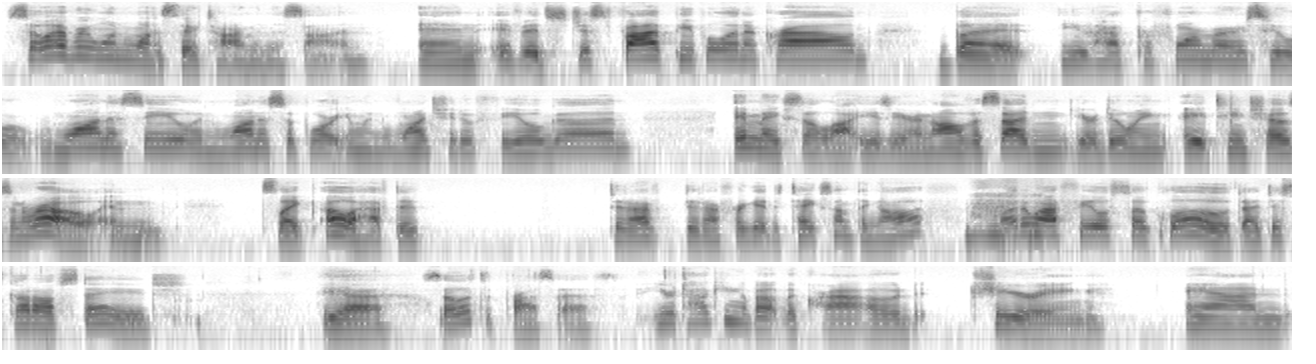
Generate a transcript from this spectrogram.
So everyone wants their time in the sun. And if it's just five people in a crowd, but you have performers who want to see you and want to support you and want you to feel good, it makes it a lot easier. And all of a sudden, you're doing 18 shows in a row, and mm-hmm. it's like, oh, I have to. Did I did I forget to take something off? Why do I feel so clothed? I just got off stage. Yeah, so it's a process. You're talking about the crowd cheering, and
